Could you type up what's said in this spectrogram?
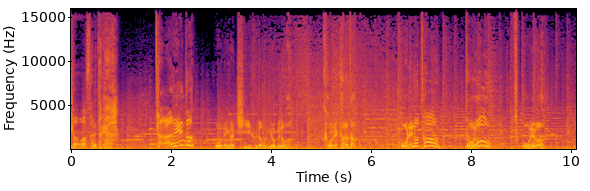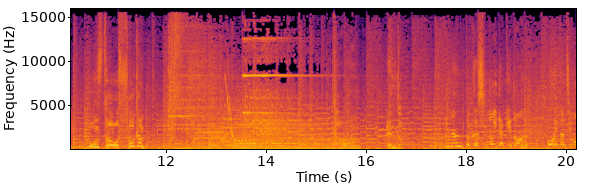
かわされたか。ターンエンド。俺が切り札を呼ぶのはこれからだ。俺のターン。ドロー俺はモンスターを召喚。エンド。なんとかしのいだけど俺たちも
